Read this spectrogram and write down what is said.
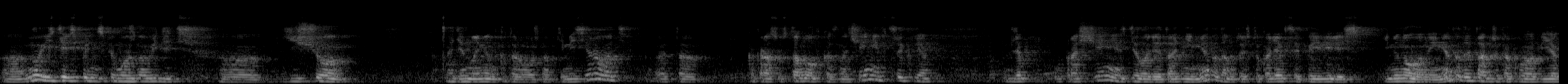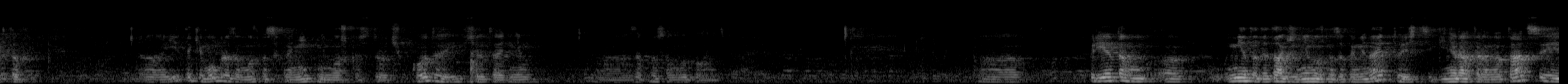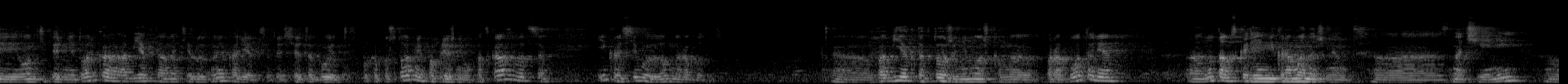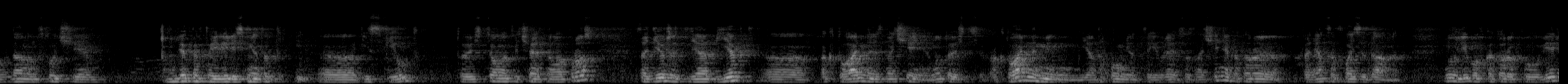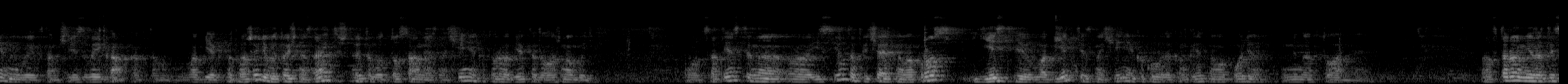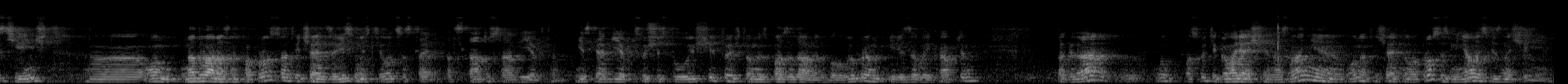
Ну и здесь, в принципе, можно увидеть э, еще один момент, который можно оптимизировать. Это как раз установка значений в цикле. Для упрощения сделали это одним методом, то есть у коллекции появились именованные методы, так же как у объектов. Э, И таким образом можно сохранить немножко строчек кода и все это одним запросом выполнить. При этом методы также не нужно запоминать, то есть генератор аннотации, он теперь не только объекты аннотирует, но и коллекции. То есть все это будет в PHP Storm по-прежнему подсказываться и красиво и удобно работать. Э, В объектах тоже немножко мы поработали, Э, но там скорее микроменеджмент э, значений. В данном случае в объектах появились метод isField, то есть он отвечает на вопрос, содержит ли объект э, актуальное значение. Ну, то есть актуальными, я напомню, это являются значения, которые хранятся в базе данных. Ну, либо в которых вы уверены, вы их там через wake-up как-то в объект подложили, вы точно знаете, что это вот то самое значение, которое объекта должно быть. Вот, соответственно, э, isField отвечает на вопрос, есть ли в объекте значение какого-то конкретного поля именно актуальное. А Второй метод isChanged. Э, Он на два разных вопроса отвечает в зависимости от, от статуса объекта. Если объект существующий, то есть он из базы данных был выбран или завейкаплен, тогда, э, ну, по сути, говорящее название, он отвечает на вопрос, изменялось ли значение.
